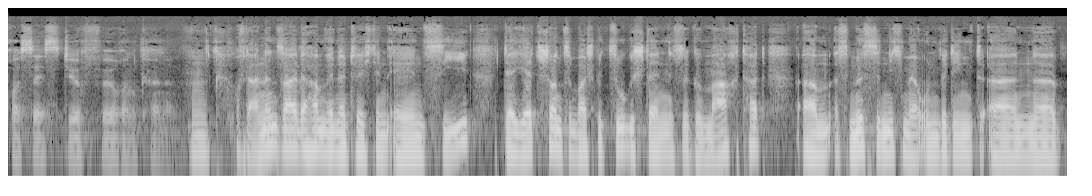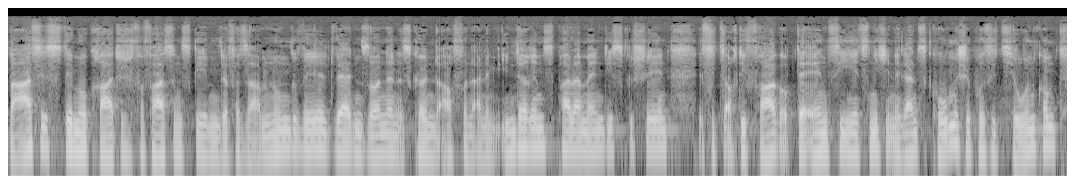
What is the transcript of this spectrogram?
Prozess durchführen können. Hm. Auf der anderen Seite haben wir natürlich den ANC, der jetzt schon zum Beispiel Zugeständnisse gemacht hat. Ähm, es müsste nicht mehr unbedingt äh, eine basisdemokratische verfassungsgebende Versammlung gewählt werden, sondern es könnte auch von einem Interimsparlament dies geschehen. Ist jetzt auch die Frage, ob der ANC jetzt nicht in eine ganz komische Position kommt,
